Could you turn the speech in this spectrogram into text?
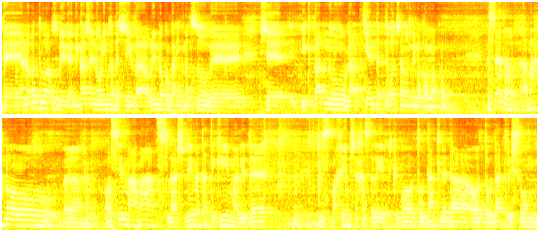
ואני לא בטוח שבגלל שהיינו עולים חדשים וההורים לא כל כך התמצאו ושהקפדנו לעדכן את הכתובות שלנו ממקום למקום. בסדר, אנחנו אה, עושים מאמץ להשלים את התיקים על ידי מסמכים שחסרים, כמו תעודת לידה או תעודת רישום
